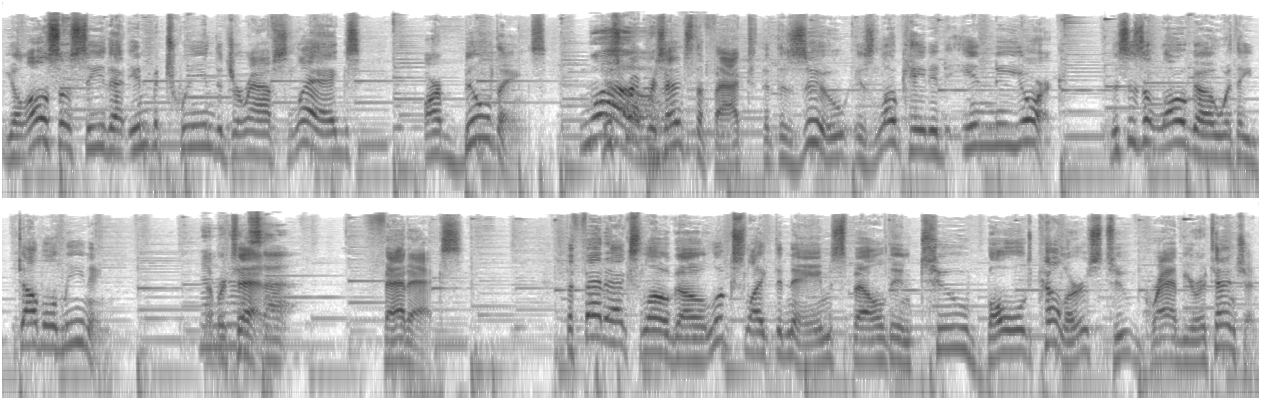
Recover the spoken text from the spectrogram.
you'll also see that in between the giraffe's legs are buildings. Whoa. This represents the fact that the zoo is located in New York. This is a logo with a double meaning. Number 10. That. FedEx. The FedEx logo looks like the name spelled in two bold colors to grab your attention.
